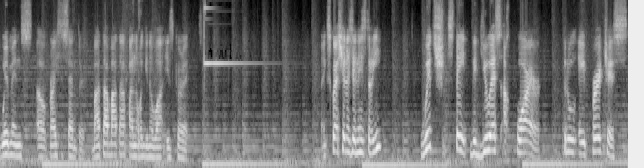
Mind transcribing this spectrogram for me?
women's uh, crisis center. Bata-bata, paano ka ginawa is correct. Next question is in history. Which state did US acquire through a purchase,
